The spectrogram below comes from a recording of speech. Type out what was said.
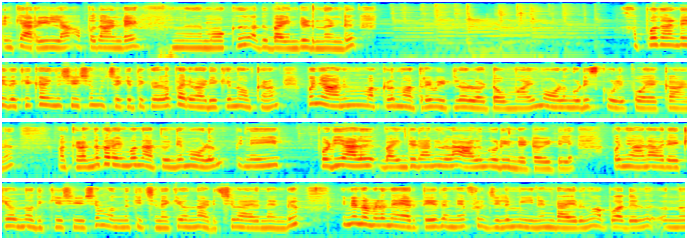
എനിക്കറിയില്ല. അപ്പോൾ ദാണ്ടെ മോക്ക് അത് ബൈൻഡ് ഇടുന്നുണ്ട്. അപ്പോൾ അതാണ്ട് ഇതൊക്കെ കഴിഞ്ഞ ശേഷം ഉച്ചക്കത്തേക്കുള്ള പരിപാടിയൊക്കെ നോക്കണം. ഇപ്പോൾ ഞാനും മക്കളും മാത്രമേ വീട്ടിലുള്ളൂ കേട്ടോ. ഉമ്മായും മോളും കൂടി സ്കൂളിൽ പോയേക്കാണ്. മക്കളെന്ന് പറയുമ്പോൾ നാത്തൂന്റെ മോളും പിന്നെ ഈ പൊടിയാൾ ബൈൻഡിടാനുള്ള ആളും കൂടി ഉണ്ട് കേട്ടോ വീട്ടിൽ അപ്പോൾ ഞാൻ അവരെയൊക്കെ ഒന്ന് ഒതുക്കിയ ശേഷം ഒന്ന് കിച്ചണൊക്കെ ഒന്ന് അടിച്ച് വാരുന്നുണ്ട്. പിന്നെ നമ്മൾ നേരത്തെ തന്നെ ഫ്രിഡ്ജിൽ മീൻ ഉണ്ടായിരുന്നു അപ്പോൾ അത് ഒന്ന്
